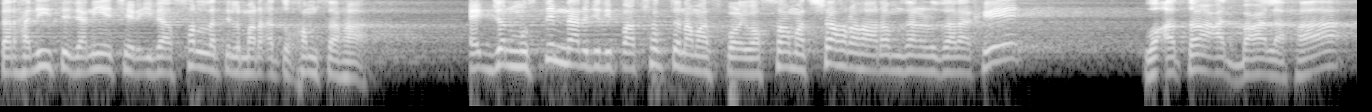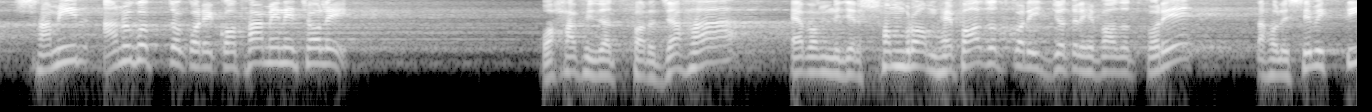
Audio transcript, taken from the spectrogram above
তার হাদিসে জানিয়েছেন, ইদা সল্লাতিল মার আত খমসাহা। একজন মুসলিম নারী যদি পাঁচ শক্ত নামাজ পড়ে, ওয়াসামাত শাহরাহা রমজানের রোজা রাখে ও আতাআত বালাহা। স্বামীর আনুগত্য করে কথা মেনে চলে। ও হাফিজত ফরজাহা এবং নিজের সম্ভ্রম হেফাজত করে, ইজ্জতের হেফাজত করে, তাহলে সে ব্যক্তি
